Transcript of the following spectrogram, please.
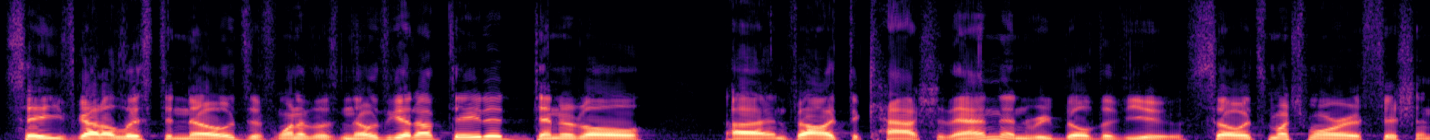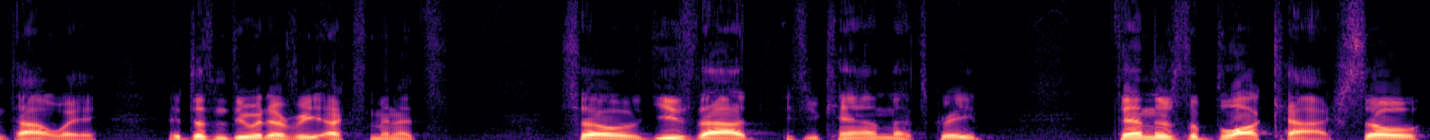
say you've got a list of nodes, if one of those nodes get updated, then it'll uh, invalidate the cache then and rebuild the view. So it's much more efficient that way. It doesn't do it every X minutes. So use that if you can, that's great. Then there's the block cache. So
